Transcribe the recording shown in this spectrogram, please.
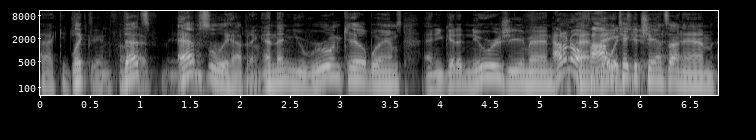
Package Like three and five, that's maybe. absolutely happening. And then you ruin Caleb Williams, and you get a new regime in. I don't know if and I they would take a do chance on him,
